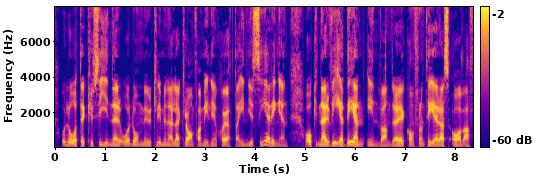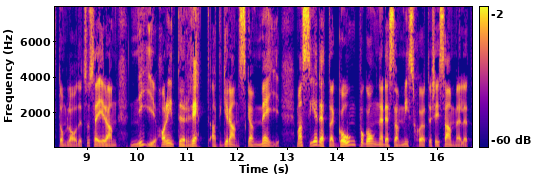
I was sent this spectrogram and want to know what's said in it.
och låter kusiner och de ur kriminella klanfamiljen sköta injiceringen. Och när VDn, invandrare, konfronteras av Aftonbladet så säger han Ni har inte rätt att granska mig. Man ser detta gång på gång när dessa missköter sig i samhället.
